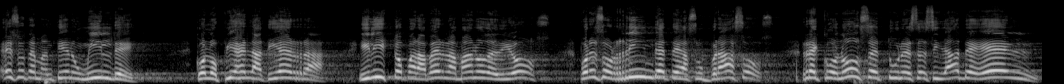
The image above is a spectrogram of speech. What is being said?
Eso te mantiene humilde, con los pies en la tierra y listo para ver la mano de Dios. Por eso ríndete a sus brazos, reconoce tu necesidad de Él.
